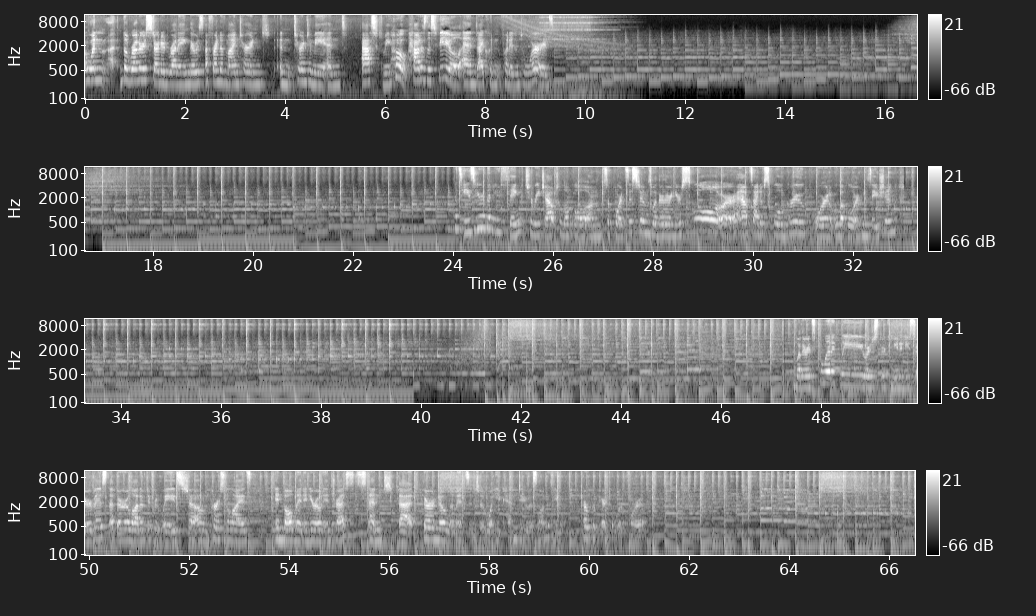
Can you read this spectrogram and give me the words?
when uh, the runners started running, there was a friend of mine turned and turned to me and asked me, Hope, how does this feel? And I couldn't put it into words. It's easier than you think to reach out to local um, support systems, whether they're in your school or an outside of school group or a local organization. whether it's politically or just through community service, that there are a lot of different ways to um, personalize involvement in your own interests and that there are no limits into what you can do as long as you are prepared to work for it.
